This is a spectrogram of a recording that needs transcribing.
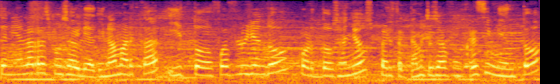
tenía la responsabilidad de una marca y todo fue fluyendo por dos años perfectamente. O sea, fue un crecimiento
